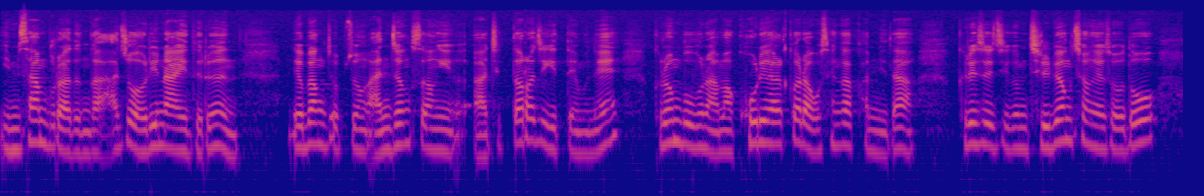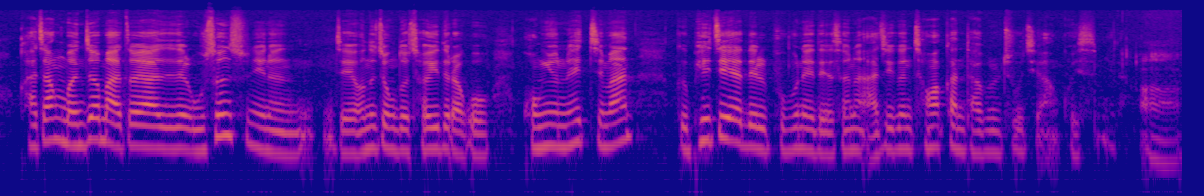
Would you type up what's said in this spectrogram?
임산부라든가 아주 어린 아이들은 예방접종 안정성이 아직 떨어지기 때문에 그런 부분 아마 고려할 거라고 생각합니다. 그래서 지금 질병청에서도 가장 먼저 맞아야 될 우선순위는 이제 어느 정도 저희들하고 공유는 했지만 그 배제해야 될 부분에 대해서는 아직은 정확한 답을 주지 않고 있습니다. 아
